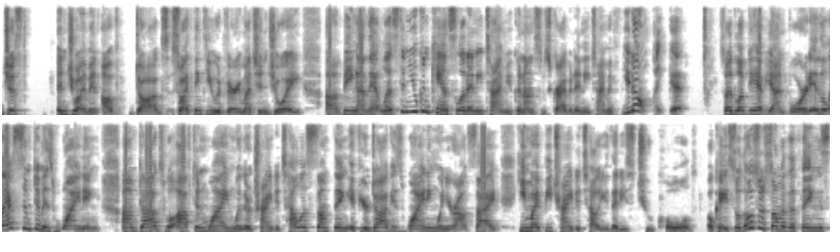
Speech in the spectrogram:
just enjoyment of dogs. So I think you would very much enjoy uh, being on that list, and you can cancel at any time. You can unsubscribe at any time if you don't like it. So I'd love to have you on board. And the last symptom is whining. Um, dogs will often whine when they're trying to tell us something. If your dog is whining when you're outside, he might be trying to tell you that he's too cold. Okay, so those are some of the things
